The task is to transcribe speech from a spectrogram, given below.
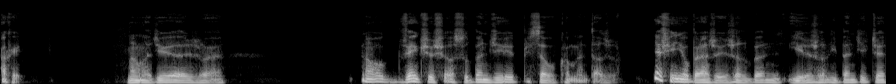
Okej. Mam nadzieję, że no, większość osób będzie pisało komentarze. Ja się nie obrażę, jeżeli, jeżeli będziecie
